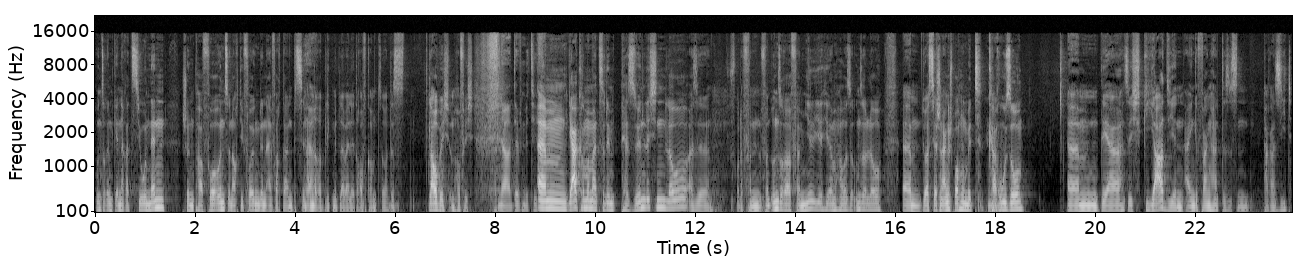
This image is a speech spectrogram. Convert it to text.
unseren Generationen schon ein paar vor uns und auch die folgenden einfach da ein bisschen Ja. anderer Blick mittlerweile drauf kommt. So, das glaube ich und hoffe ich. ja, definitiv. Ähm, ja, kommen wir mal zu dem persönlichen Low, also oder von, von unserer Familie hier im Hause, unser Low. Ähm, du hast ja schon angesprochen mit Mhm. Ähm, der sich Giardien eingefangen hat. Das ist ein Parasit.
